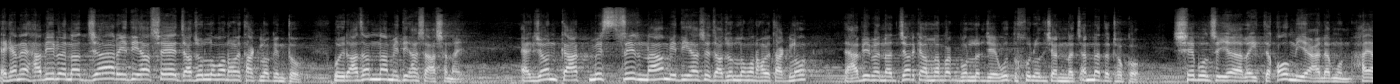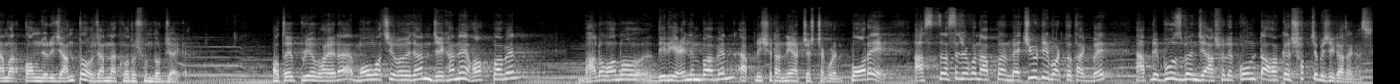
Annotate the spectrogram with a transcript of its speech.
এখানে হাবিবে নাজ্জার ইতিহাসে জাজল্যমান হয়ে থাকল কিন্তু। ওই রাজার নাম ইতিহাসে আসে নাই। একজন কাঠমিস্ত্রির নাম ইতিহাসে জাজল্যমান হয়ে থাকল। হাবিবে নাজ্জারকে আল্লাহবাক বললেন যে, উদ্খুলুল জান্নাত, জান্নাতে ঢোকো। সে বলছে, ইয়া আলাইতে কম ইয়া আলামুন হায় আমার কম যদি জানতো, জান্নাত কত সুন্দর জায়গা। অতএব প্রিয় ভাইয়েরা, মৌমাছি হয়ে যান, যেখানে হক পাবেন ভালো ভালো, দিদি এলিম পাবেন, আপনি সেটা নেওয়ার চেষ্টা করেন। পরে আস্তে আস্তে যখন আপনার ম্যাচিউরিটি বাড়তে থাকবে, আপনি বুঝবেন যে আসলে কোনটা হকের সবচেয়ে বেশি কাছাকাছি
